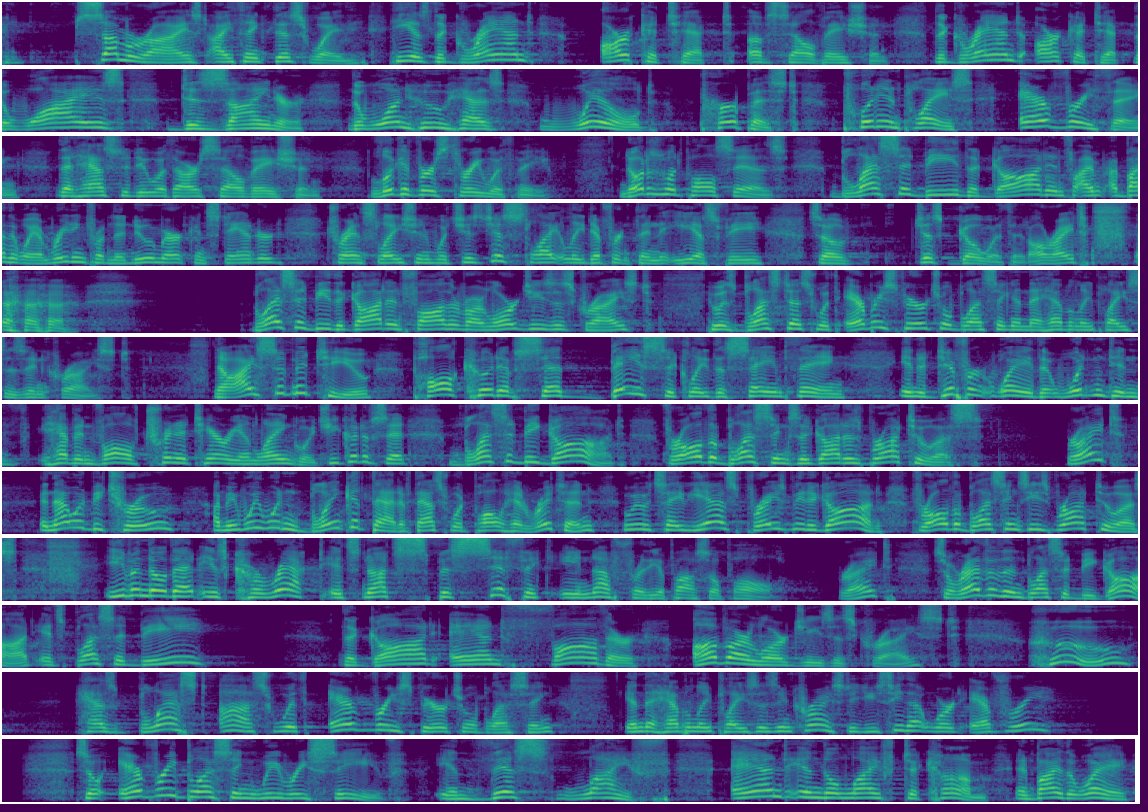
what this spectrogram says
summarized, I think, this way He is the grand architect of salvation, the grand architect, the wise designer, the one who has willed, purposed, put in place everything that has to do with our salvation. Look at verse 3 with me. Notice what Paul says Blessed be the God and uh, by the way, I'm reading from the New American Standard translation, which is just slightly different than the ESV, so just go with it, all right? Blessed be the God and Father of our Lord Jesus Christ, who has blessed us with every spiritual blessing in the heavenly places in Christ. Now, I submit to you, Paul could have said basically the same thing in a different way that wouldn't have involved Trinitarian language. He could have said, Blessed be God for all the blessings that God has brought to us, right? And that would be true. I mean, we wouldn't blink at that if that's what Paul had written. We would say, Yes, praise be to God for all the blessings he's brought to us. Even though that is correct, it's not specific enough for the Apostle Paul, right? So rather than blessed be God, it's blessed be the God and Father of our Lord Jesus Christ, who has blessed us with every spiritual blessing in the heavenly places in Christ. Did you see that word every? So, every blessing we receive in this life and in the life to come, and by the way,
